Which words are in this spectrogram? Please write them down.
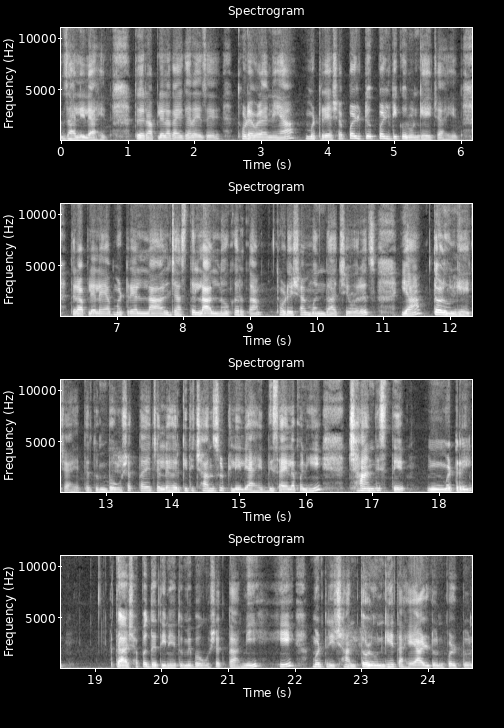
झालेल्या आहेत. तर आपल्याला काय करायचं आहे थोड्या वेळाने ह्या मटरी अशा पलट पलटी करून घ्यायच्या आहेत. तर आपल्याला या मटऱ्या लाल जास्त लाल न करता थोड्याशा मंद आचेवरच या तळून घ्यायच्या आहेत. तर तुम्ही बघू शकता याच्या लहर किती छान सुटलेली आहेत. दिसायला पण ही छान दिसते मटरी तर अशा पद्धतीने तुम्ही बघू शकता मी ही मटरी छान तळून घेत आहे आलटून पलटून.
